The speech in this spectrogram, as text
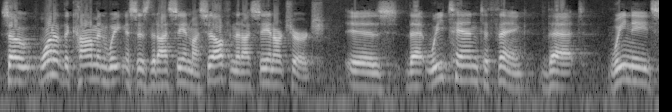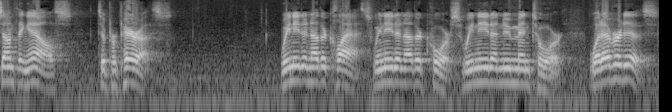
So, one of the common weaknesses that I see in myself and that I see in our church is that we tend to think that we need something else to prepare us. We need another class. We need another course. We need a new mentor. Whatever it is.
